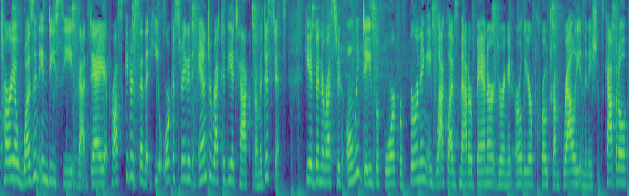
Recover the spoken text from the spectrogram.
Tarrio wasn't in D.C. that day, prosecutors said that he orchestrated and directed the attack from a distance. He had been arrested only days before for burning a Black Lives Matter banner during an earlier pro Trump rally in the nation's capital,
